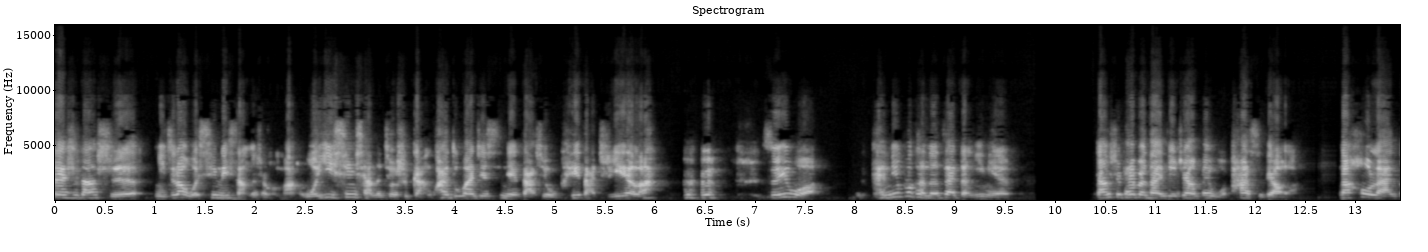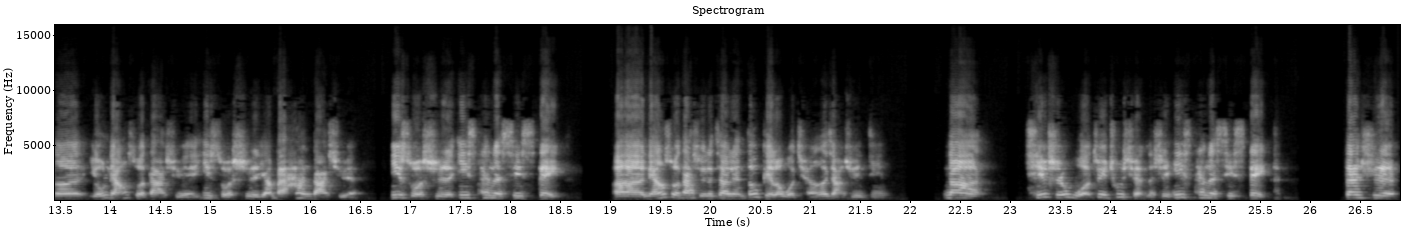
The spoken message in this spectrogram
但是当时你知道我心里想的什么吗？我一心想的就是赶快读完这四年大学，我可以打职业了。所以我肯定不可能再等一年。当时 Pepperdine 就这样被我 pass 掉了。那后来呢？有两所大学，一所是杨百翰大学。一所是 East Tennessee State，呃，两所大学的教练都给了我全额奖学金。那其实我最初选的是 East Tennessee State，但是，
